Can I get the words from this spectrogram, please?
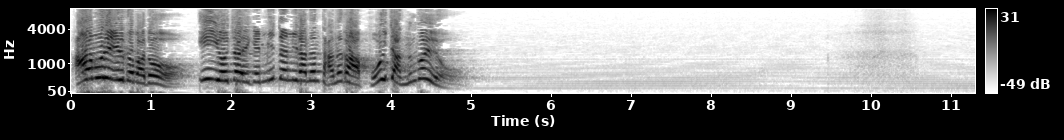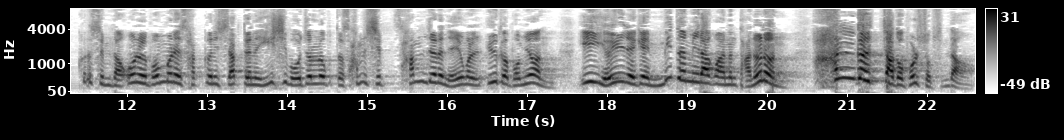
아무리 읽어봐도 이 여자에게 믿음이라는 단어가 보이지 않는 거예요. 그렇습니다. 오늘 본문의 사건이 시작되는 25절로부터 33절의 내용을 읽어보면 이 여인에게 믿음이라고 하는 단어는 한 글자도 볼 수 없습니다.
